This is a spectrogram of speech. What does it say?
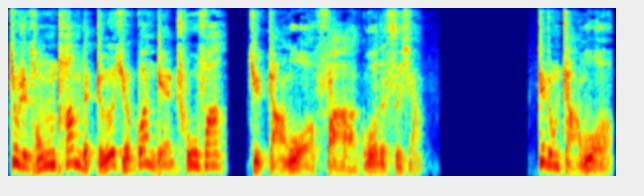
就是从他们的哲学观点出发去掌握法国的思想。这种掌握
